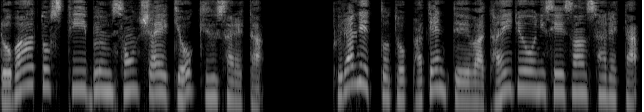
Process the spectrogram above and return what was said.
ロバート・スティーブンソン社へ供給された。プラネットとパテンテーは大量に生産された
